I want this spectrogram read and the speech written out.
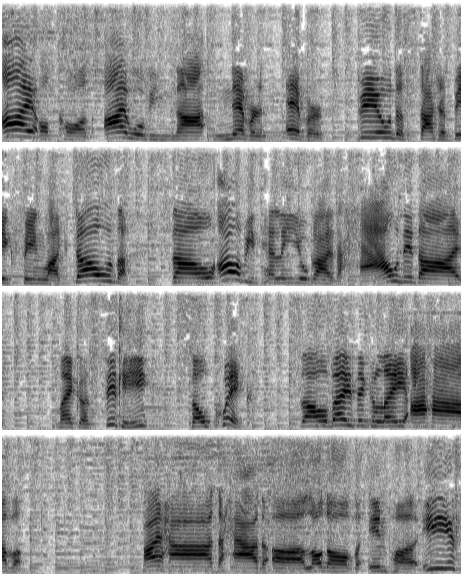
I, of course, I will be not never ever build such a big thing like those. So I'll be telling you guys how did I make a city so quick. So basically, I have I had had a lot of employees.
